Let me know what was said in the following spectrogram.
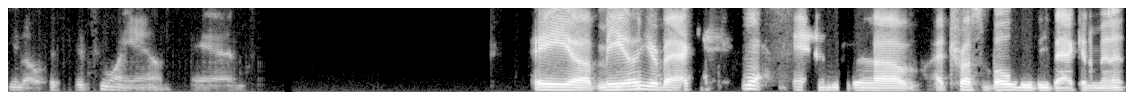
you know it's it's who I am. And hey, uh, Mia, you're back. Yes. And uh, I trust Bo will be back in a minute.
